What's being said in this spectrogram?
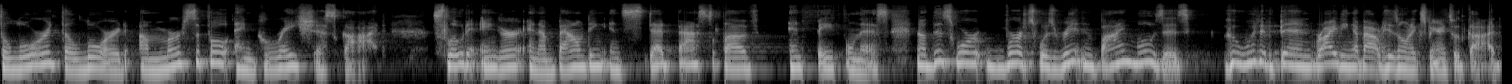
The Lord, the Lord, a merciful and gracious God, slow to anger and abounding in steadfast love and faithfulness. Now, this verse was written by Moses who would have been writing about his own experience with God.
